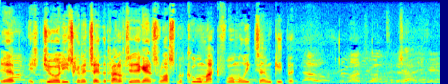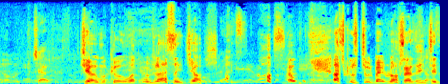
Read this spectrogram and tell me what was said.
Yep, it's Geordie who's going to take the penalty against Ross McCormack, former Leek Town keeper. Joe. Joe McCormack. What did I say? Josh. Ross. Ross. That's because talking about Ross Etherington.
